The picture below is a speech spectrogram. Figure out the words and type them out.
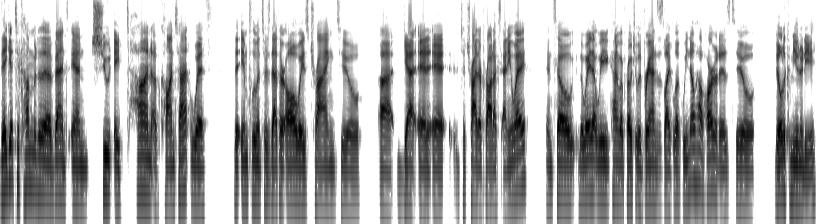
they get to come to the event and shoot a ton of content with the influencers that they're always trying to uh, get it, it, to try their products anyway. And so the way that we kind of approach it with brands is like, look, we know how hard it is to build a community,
